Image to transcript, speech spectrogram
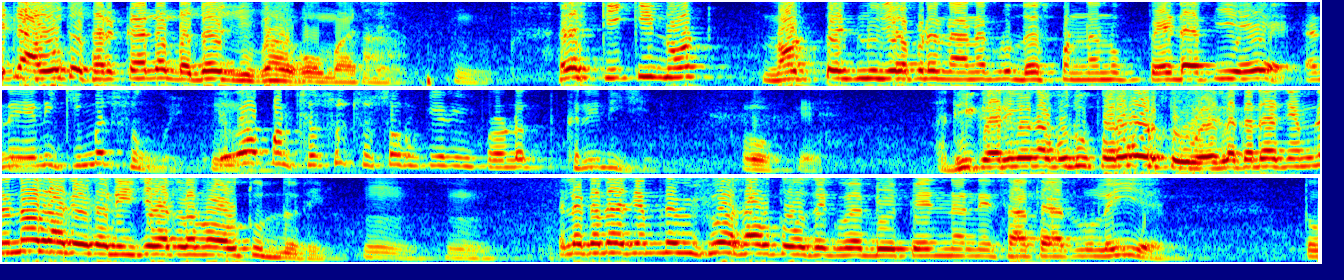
એટલે આવું તો સરકારના બધા જ વિભાગોમાં છે. હવે સ્ટીકી નોટ નોટપેડનું જે આપણે નાનકડું દસ પન્નાનું પેડ આપીએ અને એની કિંમત શું હોય? એવા પણ છસો છસો રૂપિયાની પ્રોડક્ટ ખરીદી છે. ઓકે. અધિકારીઓને બધું પરવડતું હોય એટલે કદાચ એમને ના લાગે કે નીચે આટલાનું આવતું જ નથી. એટલે કદાચ એમને વિશ્વાસ આવતો હશે કે ભાઈ બે પેનની સાથે આટલું લઈએ તો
